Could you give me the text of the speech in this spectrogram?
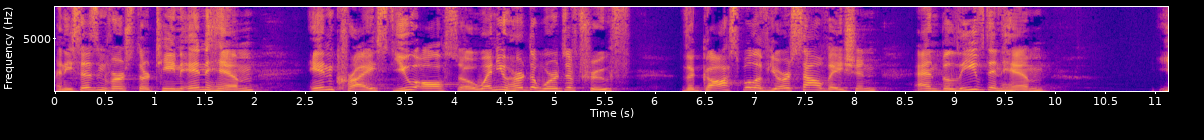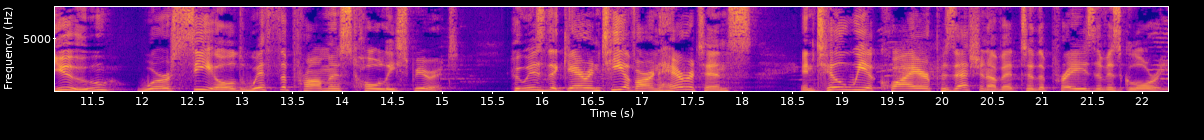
And he says in verse 13, in him, in Christ, you also, when you heard the words of truth, the gospel of your salvation, and believed in him, you were sealed with the promised Holy Spirit, who is the guarantee of our inheritance until we acquire possession of it to the praise of his glory.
